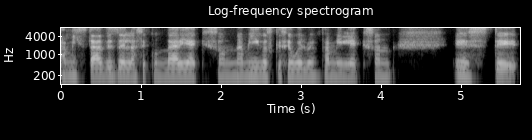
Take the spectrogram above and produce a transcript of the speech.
amistades de la secundaria, que son amigos que se vuelven familia, que son, este,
